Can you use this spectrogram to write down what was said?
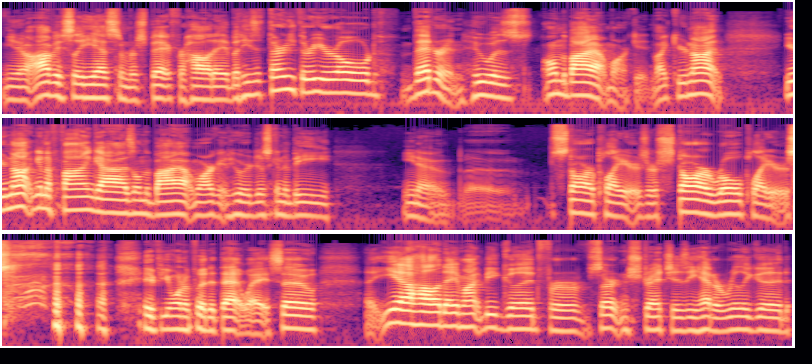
you know, obviously he has some respect for Holiday, but he's a 33 year old veteran who was on the buyout market. Like you're not, you're not gonna find guys on the buyout market who are just gonna be, you know. Uh, star players or star role players, if you want to put it that way. So, yeah, Holiday might be good for certain stretches. He had a really good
